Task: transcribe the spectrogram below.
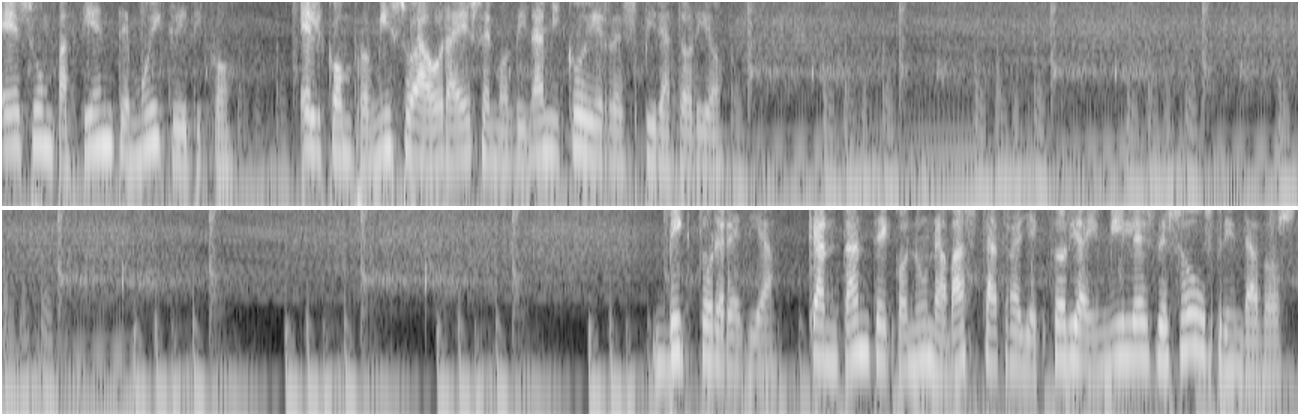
Es un paciente muy crítico. El compromiso ahora es hemodinámico y respiratorio. Víctor Heredia, cantante con una vasta trayectoria y miles de shows brindados,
